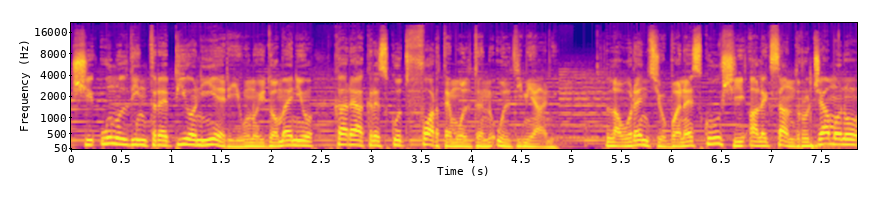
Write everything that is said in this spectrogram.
și unul dintre pionierii unui domeniu care a crescut foarte mult în ultimii ani. Laurențiu Bănescu și Alexandru Geamănu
